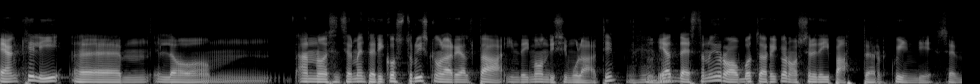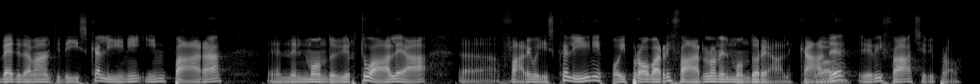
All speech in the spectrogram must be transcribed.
E anche lì ehm, lo, hanno essenzialmente ricostruiscono la realtà in dei mondi simulati mm-hmm. e addestrano il robot a riconoscere dei pattern. Quindi, se vede davanti degli scalini, impara eh, nel mondo virtuale a uh, fare quegli scalini e poi prova a rifarlo nel mondo reale. Cade, wow. rifà, ci riprova.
